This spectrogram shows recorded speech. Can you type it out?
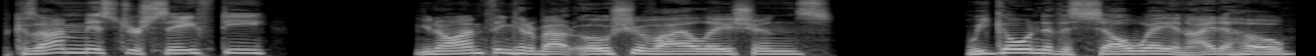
because I'm Mr. Safety. You know, I'm thinking about OSHA violations. We go into the Selway in Idaho,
